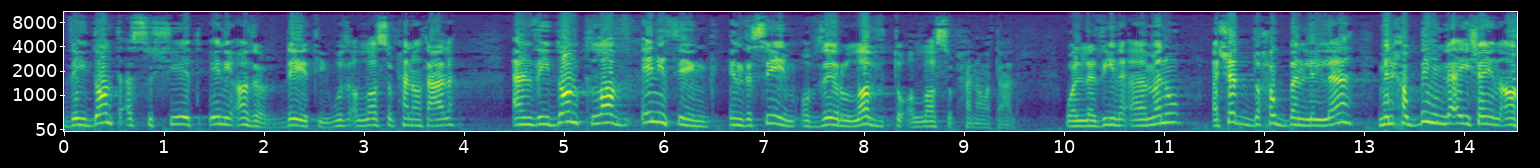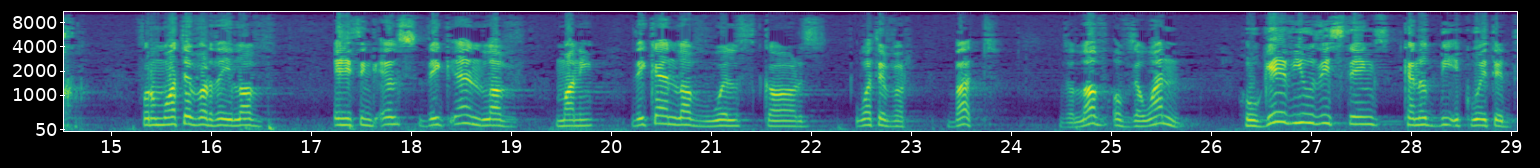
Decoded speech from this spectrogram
They don't associate any other deity with Allah subhanahu wa ta'ala and they don't love anything in the same of their love to Allah subhanahu wa ta'ala. والذين آمنوا أشد حبا لله من حبهم لأي شيء آخر. From whatever they love anything else, they can love money, they can love wealth, cars, whatever. But the love of the one who gave you these things cannot be equated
